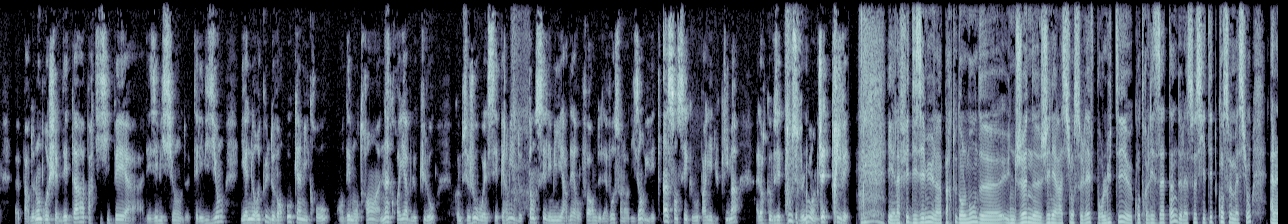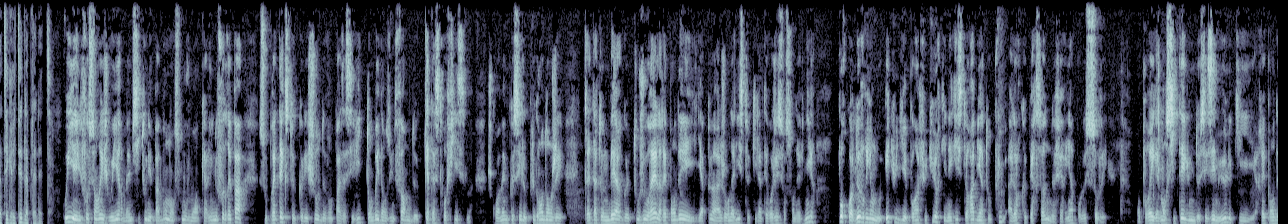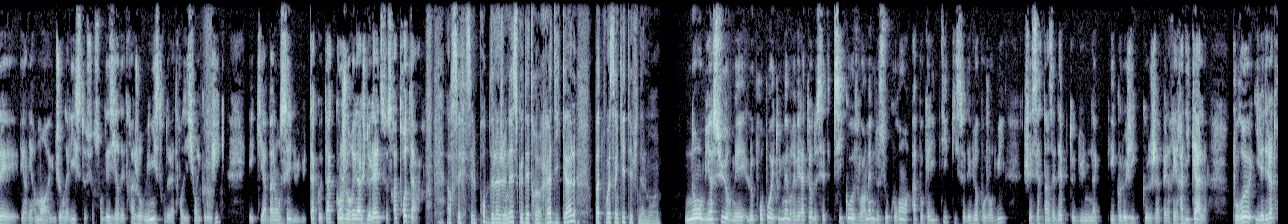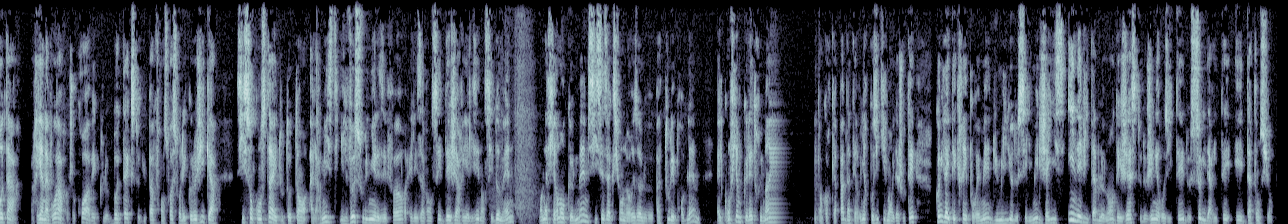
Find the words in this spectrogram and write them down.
par de nombreux chefs d'État, participé à des émissions de télévision, et elle ne recule devant aucun micro en démontrant un incroyable culot, comme ce jour où elle s'est permise de tenser les milliardaires au forum de Davos en leur disant Il est insensé que vous parliez du climat alors que vous êtes tous venus en jet privé. Et elle a fait des émules hein. partout dans le monde. Euh, une jeune génération se lève pour lutter euh, contre les atteintes de la société de consommation à l'intégrité de la planète. Oui, et il faut s'en réjouir, même si tout n'est pas bon dans ce mouvement, car il ne faudrait pas, sous prétexte que les choses ne vont pas assez vite, tomber dans une forme de catastrophisme. Je crois même que c'est le plus grand danger. Greta Thunberg, toujours elle, répondait il y a peu à un journaliste qui l'interrogeait sur son avenir Pourquoi devrions-nous étudier pour un futur qui n'existera bientôt plus alors que personne ne fait rien pour le sauver? On pourrait également citer l'une de ces émules qui répondait dernièrement à une journaliste sur son désir d'être un jour ministre de la transition écologique et qui a balancé du, tac au tac Quand j'aurai l'âge de l'aide, ce sera trop tard. Alors c'est le propre de la jeunesse que d'être radical, pas de quoi s'inquiéter finalement. Hein. Non, bien sûr, mais le propos est tout de même révélateur de cette psychose, voire même de ce courant apocalyptique qui se développe aujourd'hui chez certains adeptes d'une écologie que j'appellerais radicale. Pour eux, il est déjà trop tard rien à voir, je crois, avec le beau texte du pape François sur l'écologie, car si son constat est tout autant alarmiste, il veut souligner les efforts et les avancées déjà réalisées dans ces domaines, en affirmant que même si ces actions ne résolvent pas tous les problèmes, elles confirment que l'être humain est encore capable d'intervenir positivement et d'ajouter, comme il a été créé pour aimer, du milieu de ses limites jaillissent inévitablement des gestes de générosité, de solidarité et d'attention.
